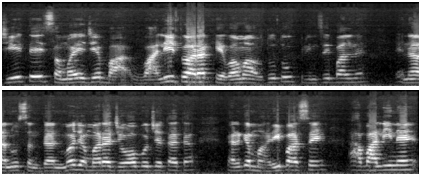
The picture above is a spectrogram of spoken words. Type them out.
જે તે સમયે જે બા- વાલી દ્વારા કહેવામાં આવતું હતું, પ્રિન્સિપાલને, એના અનુસંધાનમાં જ અમારા જવાબો જતા હતા. કારણ કે મારી પાસે આ વાલીને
